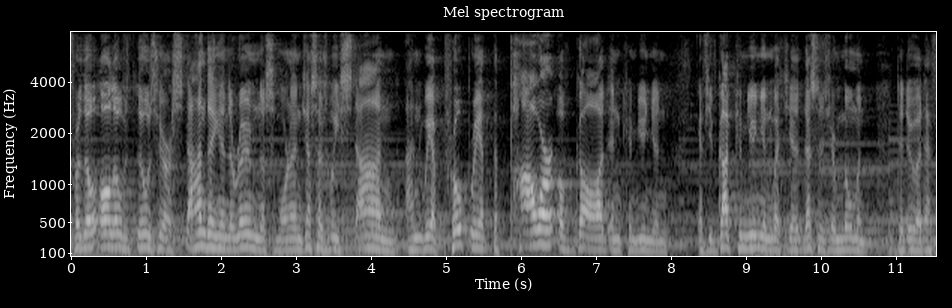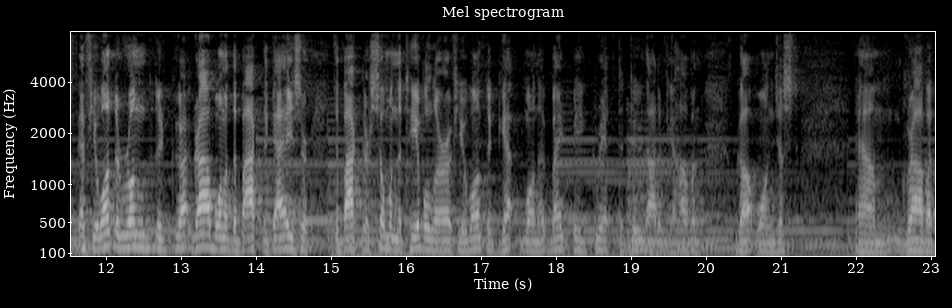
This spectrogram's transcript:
for all of those who are standing in the room this morning, just as we stand and we appropriate the power of God in communion. If you've got communion with you, this is your moment to do it. If, if you want to run, to grab one at the back, the guys are at the back, there's some on the table there. If you want to get one, it might be great to do that. If you haven't got one, just um, grab it.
